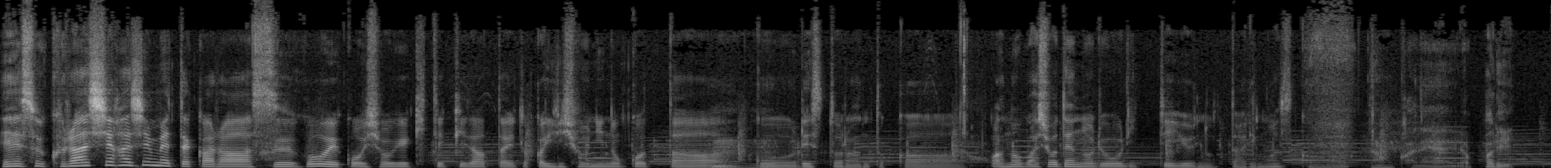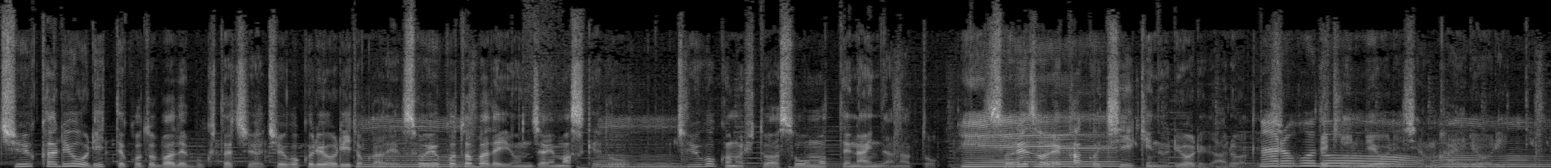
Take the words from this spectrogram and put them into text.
えー、それ暮らし始めてからすごいこう衝撃的だったりとか印象に残った、うんこうレストランとかあの場所での料理っていうのってありますか？うんなんかねやっぱり中華料理って言葉で僕たちは中国料理とかうんでそういう言葉で呼んじゃいますけど、うん中国の人はそう思ってないんだなと、それぞれ各地域の料理があるわけですよ。なるほど。北京料理上海料理っていう。うん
